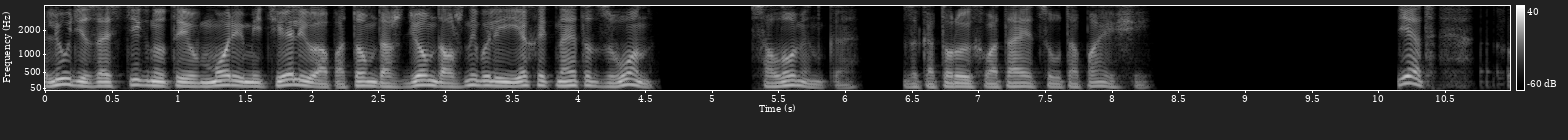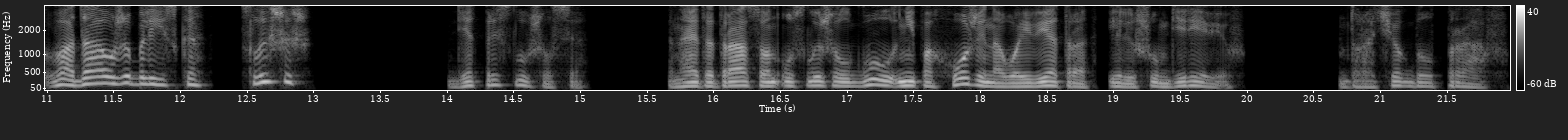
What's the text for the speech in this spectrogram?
Люди, застигнутые в море метелью, а потом дождем, должны были ехать на этот звон. Соломинка, за которую хватается утопающий. «Дед, вода уже близко. Слышишь?» Дед прислушался. На этот раз он услышал гул, не похожий на вой ветра или шум деревьев. Дурачок был прав.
